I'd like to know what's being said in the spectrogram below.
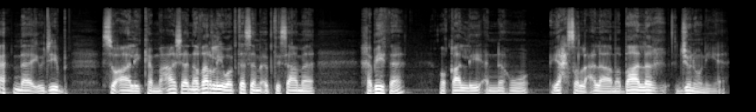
أنه يجيب سؤالي كم معاشه نظر لي وابتسم ابتسامة خبيثة وقال لي أنه يحصل على مبالغ جنونية.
